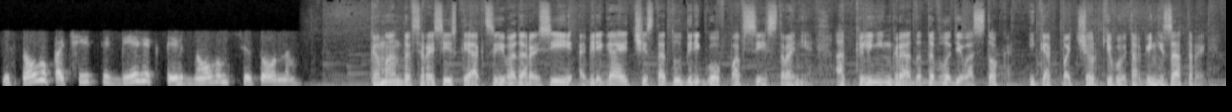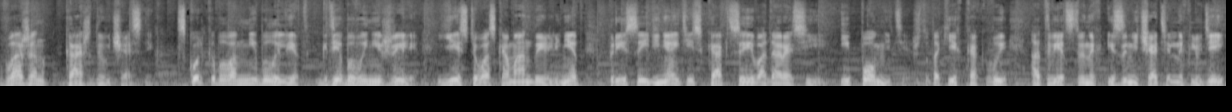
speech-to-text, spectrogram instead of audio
и снова почистить берег перед новым сезоном. Команда Всероссийской акции «Вода России» оберегает чистоту берегов по всей стране, от Калининграда до Владивостока. И, как подчеркивают организаторы, важен каждый участник. Сколько бы вам ни было лет, где бы вы ни жили, есть у вас команда или нет, присоединяйтесь к акции «Вода России». И помните, что таких, как вы, ответственных и замечательных людей,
